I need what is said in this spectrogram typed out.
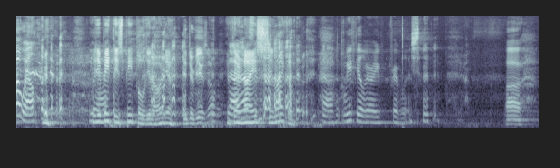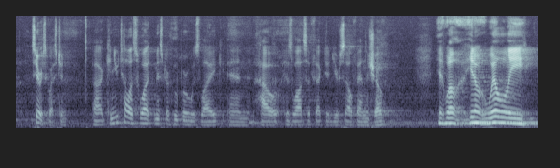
Oh well. When you meet these people, you know, and you, Interviews over. if No, they're nice, you like them. No, we feel very privileged. Uh, serious question. Uh, can you tell us what Mr. Hooper was like and how his loss affected yourself and the show? Yeah, well, you know, Will Lee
